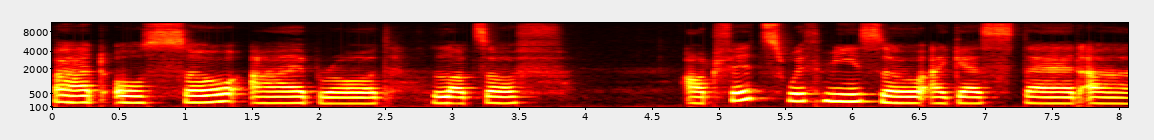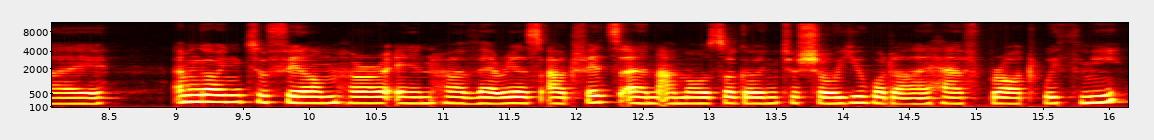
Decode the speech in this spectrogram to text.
But also I brought lots of outfits with me, so I guess that I am going to film her in her various outfits and I'm also going to show you what I have brought with me.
